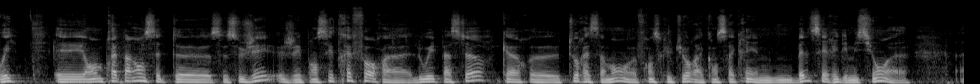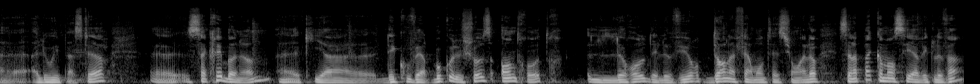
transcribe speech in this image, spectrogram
Oui, et en préparant cette, euh, ce sujet, j'ai pensé très fort à Louis Pasteur, car euh, tout récemment, euh, France Culture a consacré une belle série d'émissions à, à- à Louis Pasteur, euh, sacré bonhomme, euh, qui a découvert beaucoup de choses, entre autres le rôle des levures dans la fermentation. Alors, ça n'a pas commencé avec le vin,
